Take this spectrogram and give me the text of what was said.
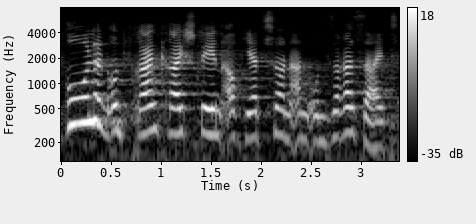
Polen und Frankreich stehen auch jetzt schon an unserer Seite.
